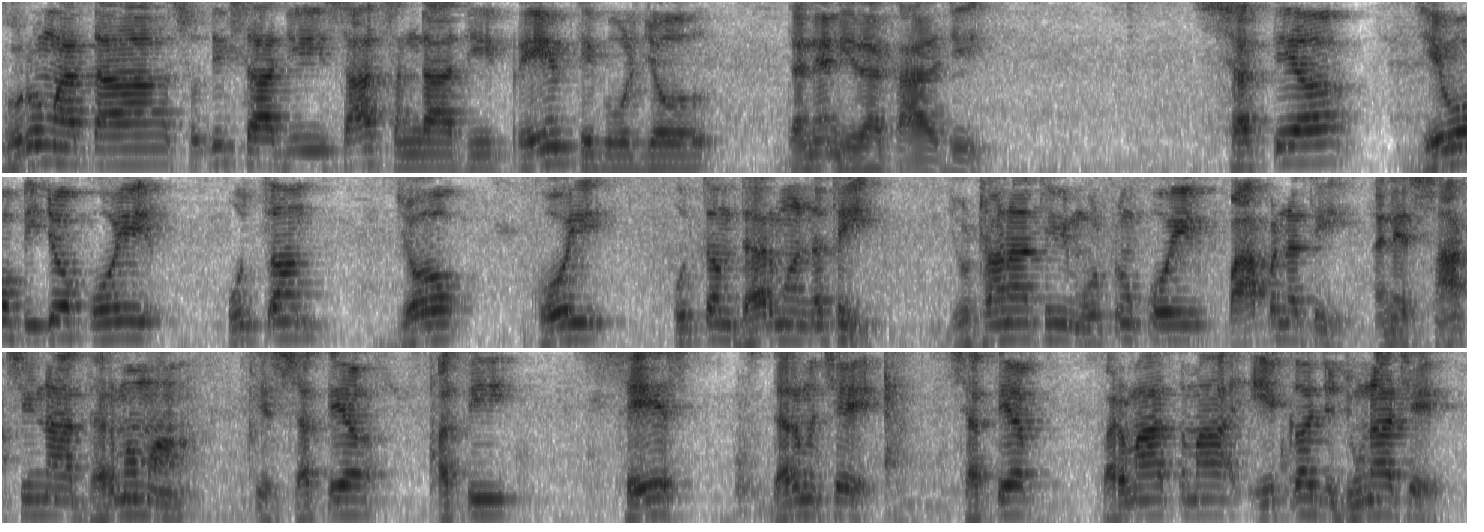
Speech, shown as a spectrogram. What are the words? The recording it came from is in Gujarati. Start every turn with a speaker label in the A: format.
A: ગુરુ માતા, સુદીક્ષાજી, સાત સંગાજી, પ્રેમથી બોલજો, ધન્ય નિરાકારજી. સત્ય જેવો બીજો કોઈ ઉત્તમ, જો કોઈ ઉત્તમ ધર્મ નથી, જૂઠાણાથી મોટું કોઈ પાપ નથી અને સાક્ષીના ધર્મમાં તે સત્ય અતિ શેષ ધર્મ છે. સત્ય પરમાત્મા એક જ જૂના છે.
